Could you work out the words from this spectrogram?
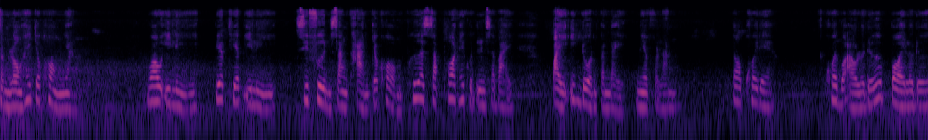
สำรองให้เจ้าของอย่างว้าอีหลี เปรียบเทียบอีหลีสิฝืนสังขารเจ้าของเพื่อซัพพอร์ตให้คนอื่นสบาย ไปอีกโดนปันใดเมียฝรั่งตอบค่อยแด ค่อยบ่เอาแล้วเด้อปล่อยแล้วเด้อ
